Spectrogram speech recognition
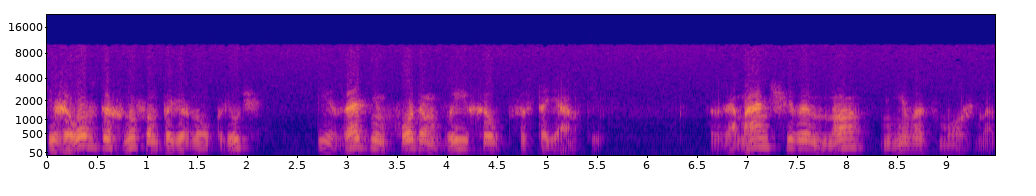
Тяжело вздохнув, он повернул ключ и задним ходом выехал со стоянки. Заманчиво, но невозможно.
